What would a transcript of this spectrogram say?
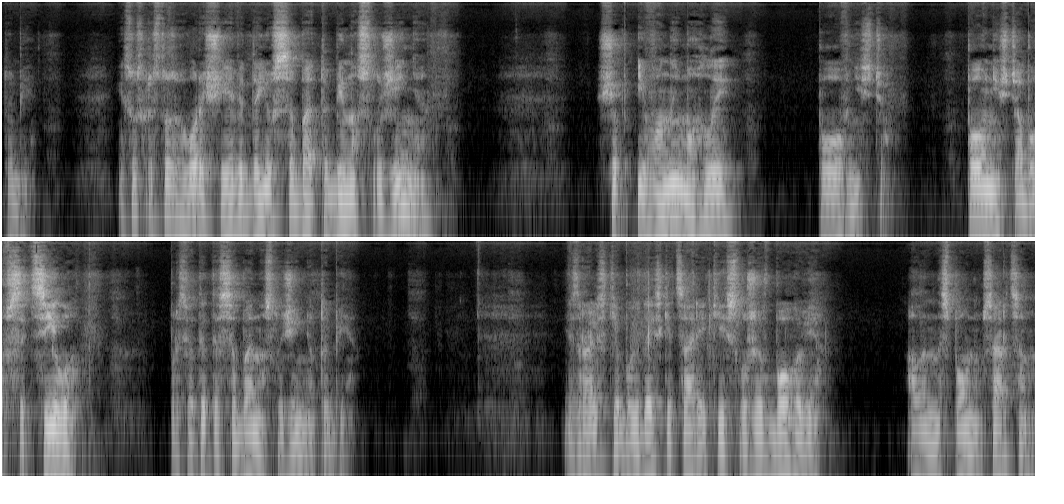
тобі. Ісус Христос говорить, що я віддаю себе тобі на служіння, щоб і вони могли повністю, повністю або всеціло присвятити себе на служіння тобі. Ізраїльський або юдейський цар, який служив Богові, але не з повним серцем,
